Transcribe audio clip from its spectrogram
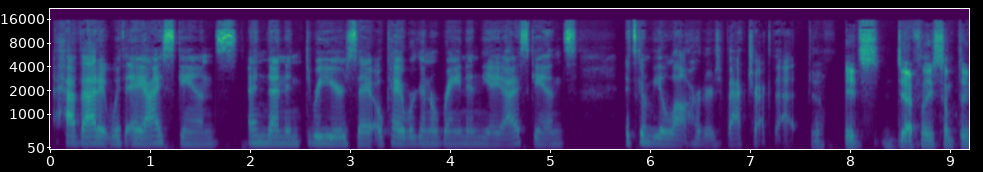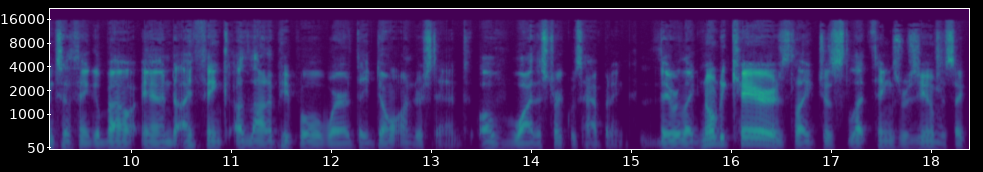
have at it with AI scans and then in three years say, okay, we're going to rein in the AI scans, it's going to be a lot harder to backtrack that. Yeah. It's definitely something to think about. And I think a lot of people where they don't understand of why the strike was happening, they were like, nobody cares. Like, just let things resume. It's like,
